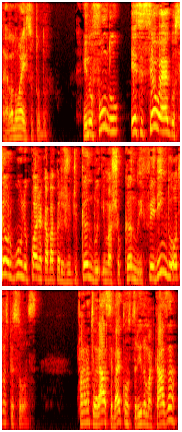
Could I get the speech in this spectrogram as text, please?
ela não é isso tudo. E no fundo, esse seu ego, seu orgulho pode acabar prejudicando e machucando e ferindo outras pessoas. Fala a Torá, você vai construir uma casa?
